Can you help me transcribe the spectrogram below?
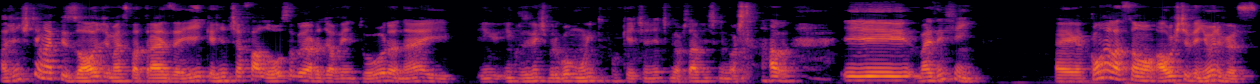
a gente tem um episódio mais pra trás aí que a gente já falou sobre Hora de Aventura, né? E, e, inclusive a gente brigou muito porque tinha gente que gostava, gente que não gostava. E, mas enfim, é, com relação ao Steven Universe,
